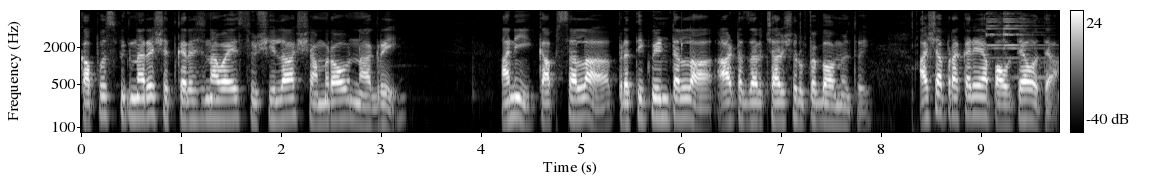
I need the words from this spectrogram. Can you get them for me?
कापूस विकणाऱ्या शेतकऱ्याचे नाव आहे सुशीला शामराव नागरे. आणि कापसाला प्रति क्विंटलला आठ हजार चारशे रुपये भाव मिळतो आहे अशा प्रकारे या पावत्या होत्या.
